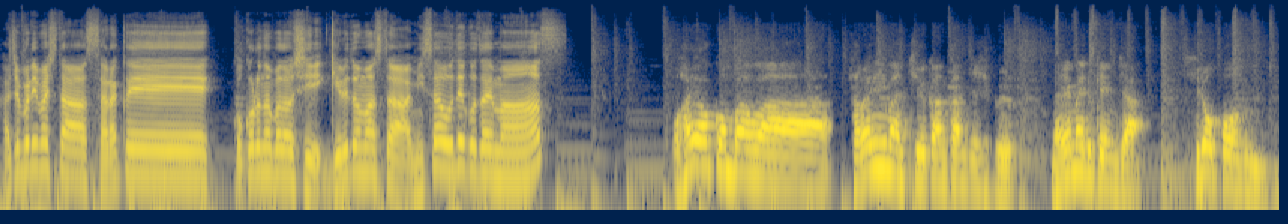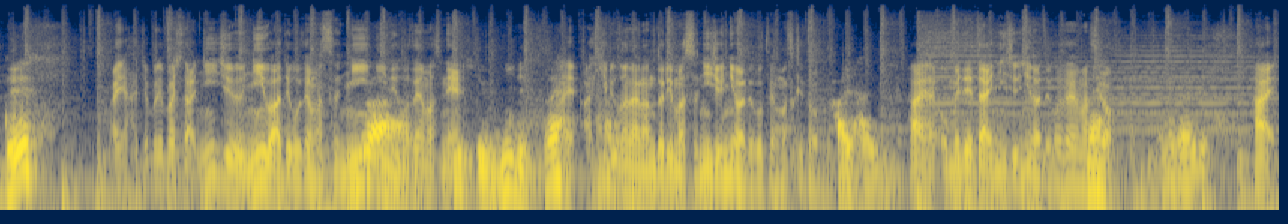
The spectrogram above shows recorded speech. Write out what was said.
始まりました。サラクエ。心の魔導士ギルドマスターミサオでございます。おはようこんばんは。サラリーマン中間管理職、悩める賢者、ヒロポンです。はい始まりました。22話でございます。22でございますね。22ですね。はいアヒルが並んでおります。22話でございますけど。はいはい。はいおめでたい22話でございますよ、ねお願いです。はい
